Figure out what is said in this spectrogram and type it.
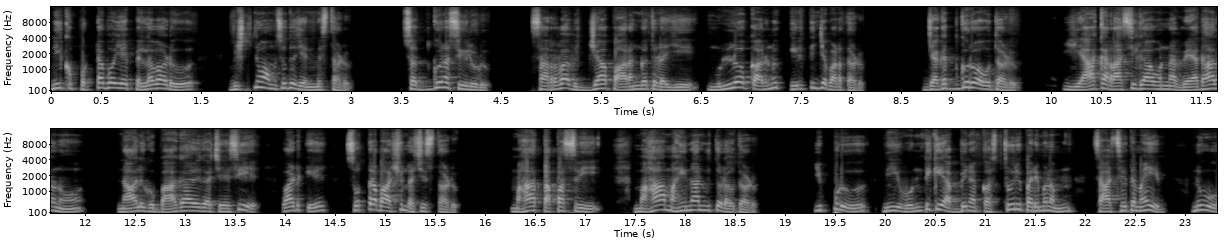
నీకు పుట్టబోయే పిల్లవాడు విష్ణు వంశుడు జన్మిస్తాడు. సద్గుణశీలుడు. సర్వ విద్యా పారంగతుడయ్యి ముల్లోకాలను కీర్తించబడతాడు. జగద్గురు అవుతాడు. ఏకరాశిగా ఉన్న వేదాలను నాలుగు భాగాలుగా చేసి వాటికి సూత్రభాష్యం రచిస్తాడు. మహాతపస్వి మహామహినాన్వితుడవుతాడు ఇప్పుడు నీ ఒంటికి అబ్బిన కస్తూరి పరిమళం శాశ్వతమై నువ్వు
